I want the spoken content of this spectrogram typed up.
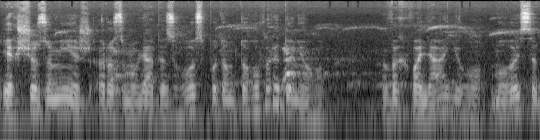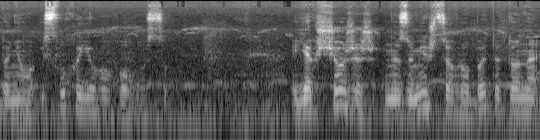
Якщо зумієш розмовляти з Господом, то говори до нього, вихваляй Його, молися до нього і слухай Його голосу. Якщо ж не зумієш цього робити, то не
